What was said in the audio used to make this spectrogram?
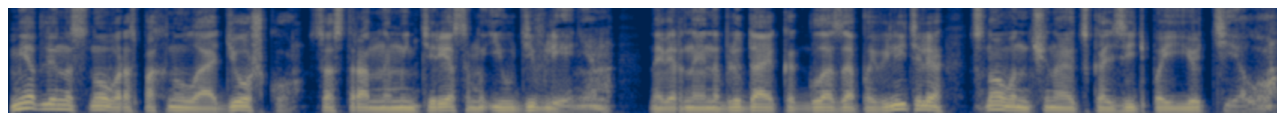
медленно снова распахнула одежку со странным интересом и удивлением, наверное, наблюдая, как глаза повелителя снова начинают скользить по ее телу.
